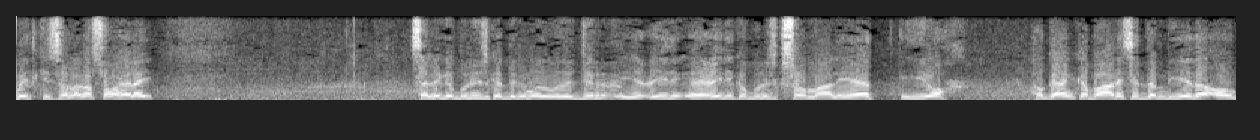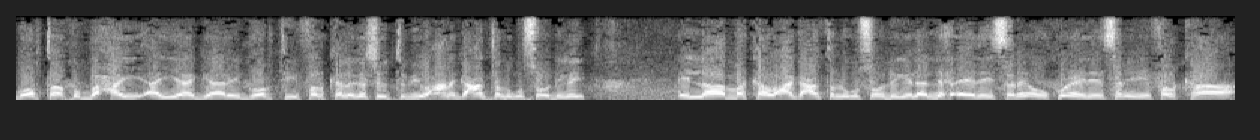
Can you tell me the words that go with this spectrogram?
meydkiisa laga soo helay. Saldhigga booliiska degmada wadajir iyo ciidanka booliiska soomaaliyeed iyo hogaanka baarisa dembiyada oo goobtaa ku baxay ayaa gaaray goobtii falka laga soo tebiyey waxaana gacanta lagu soo dhigay ilaa markaa waxaa gacanta lagu soo dhigay ilaa lix eedaysane oo ku eedaysan inay falka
